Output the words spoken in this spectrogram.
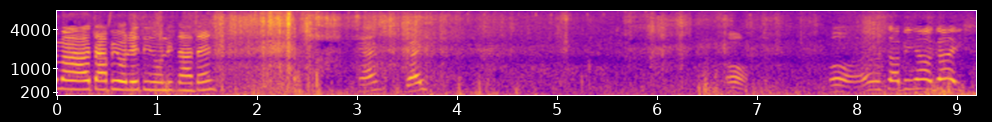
Kaya mga tapi ulit natin. Yan, guys. Oh. Oh, ano sabi niya, guys?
